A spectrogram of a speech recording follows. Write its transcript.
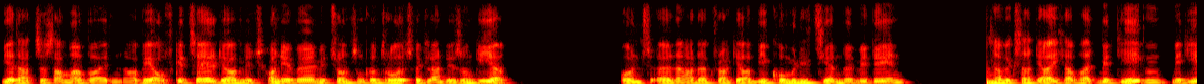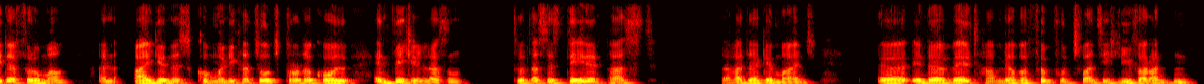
wir da zusammenarbeiten. Habe ich aufgezählt, ja, mit Honeywell, mit Johnson Controls, mit Landis und Gier. Und äh, da hat er gefragt, ja, wie kommunizieren wir mit denen? Dann habe ich gesagt, ja, ich habe halt mit jedem, mit jeder Firma ein eigenes Kommunikationsprotokoll entwickeln lassen, sodass es denen passt. Da hat er gemeint, äh, in der Welt haben wir aber 25 Lieferanten.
